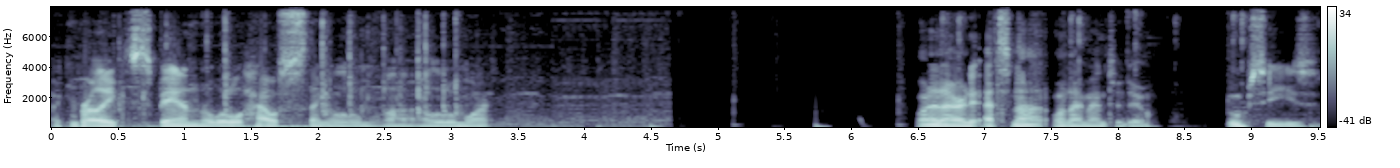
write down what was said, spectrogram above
I can probably expand the little house thing a little, uh, a little more. What did I already? That's not what I meant to do. Oopsies.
